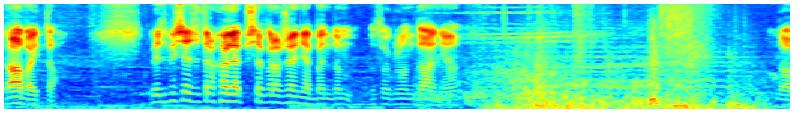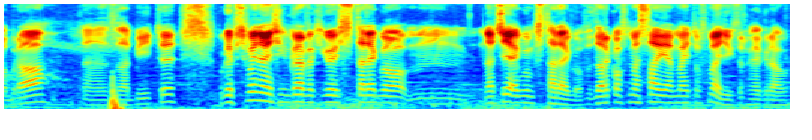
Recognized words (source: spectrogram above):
Dawaj to. Więc myślę, że trochę lepsze wrażenia będą z oglądania. Dobra, ten zabity. W ogóle przypomina mi się gra w jakiegoś starego... Mm, znaczy jakbym starego. W Dark of Messiah Might of Magic trochę grał.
